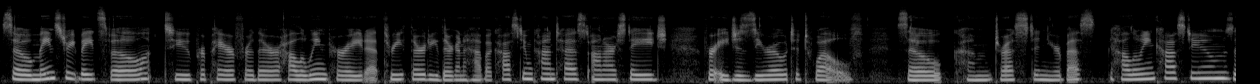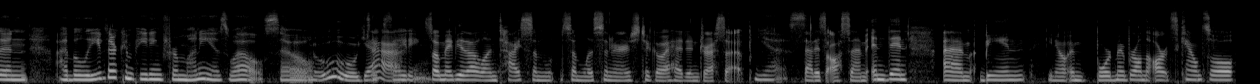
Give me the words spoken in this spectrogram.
So Main Street Batesville to prepare for their Halloween parade at three thirty. They're going to have a costume contest on our stage for ages zero to twelve. So come dressed in your best Halloween costumes, and I believe they're competing for money as well. So, ooh, yeah, exciting. So maybe that'll entice some some listeners to go ahead and dress up. Yes, that is awesome. And then, um, being you know a board member on the Arts Council,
